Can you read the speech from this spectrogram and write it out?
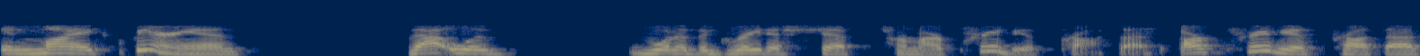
in my experience, that was one of the greatest shifts from our previous process. Our previous process,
